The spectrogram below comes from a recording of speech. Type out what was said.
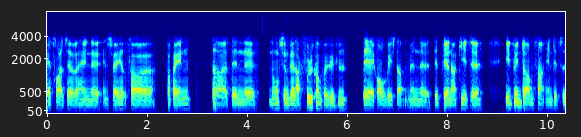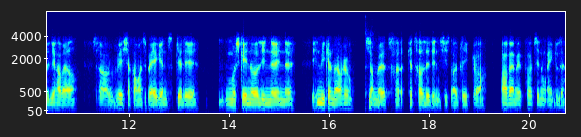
jeg tror altid, at jeg vil have en, øh, en svaghed for, øh, for banen. Så at den øh, nogensinde bliver lagt fuldkommen på hylden, det er jeg ikke overbevist om, men øh, det bliver nok i et, øh, et mindre omfang, end det tidligere har været. Så hvis jeg kommer tilbage igen, så bliver det måske noget lignende en, øh, en Michael Mørkøv, som øh, træ, kan træde lidt ind i sidste øjeblik og, og være med på til nogle enkelte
